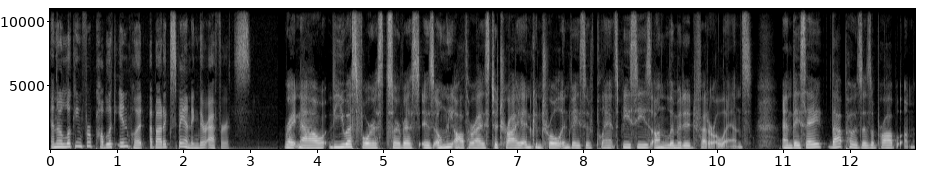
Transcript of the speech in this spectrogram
and they're looking for public input about expanding their efforts. Right now, the U.S. Forest Service is only authorized to try and control invasive plant species on limited federal lands. And they say that poses a problem.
